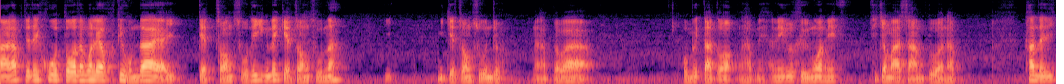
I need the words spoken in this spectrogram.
มาครับ จะได้คู่โต๊ะทั้งวันแล้วที่ผมได้ เจ็ดสองศูนย์ที่ยิงได้เจ็ดสองศูนย์นะ มีเจ็ดสองศูนย์อยู่นะครับ แต่ว่าผมไปตัดออกนะครับเนี่ยอันนี้ก็คืองวดนี้ที่จะมาสามตัวนะครับ ท่านใดที่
